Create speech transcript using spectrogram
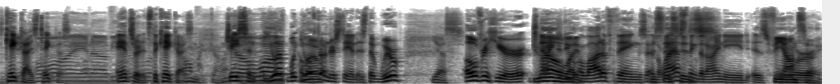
the cake guys. Take this. Answer it. It's the cake guys. Oh my God. Jason, you have what you have to understand is that we're Yes. over here trying to do I- a lot of things, and the last thing that I need is for fiancé.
